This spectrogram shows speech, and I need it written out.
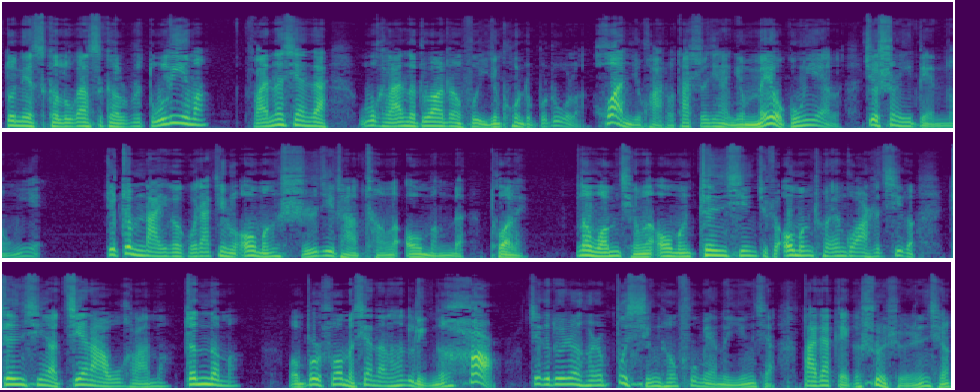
顿涅斯克、卢甘斯克不是独立吗？反正现在乌克兰的中央政府已经控制不住了。换句话说，它实际上已经没有工业了，就剩一点农业。就这么大一个国家进入欧盟，实际上成了欧盟的拖累。那我们请问，欧盟真心就是欧盟成员国二十七个真心要接纳乌克兰吗？真的吗？我们不是说吗？现在他领个号。这个对任何人不形成负面的影响，大家给个顺水人情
